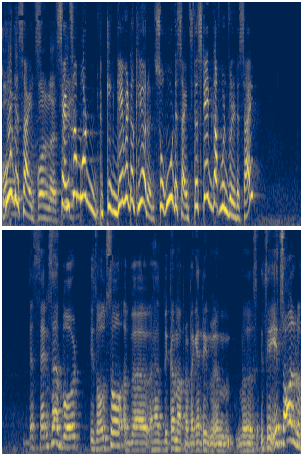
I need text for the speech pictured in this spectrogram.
call Who decides? call, uh, Censor board gave it a clearance. So who decides? The state government will decide. The censor board is also uh, has become a propaganda. Um, uh, it's all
